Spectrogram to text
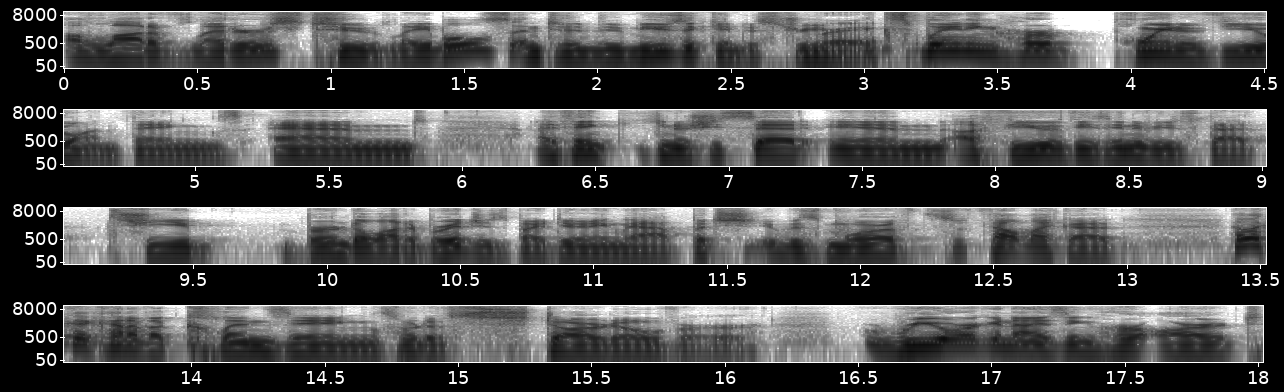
a lot of letters to labels and to the music industry right. explaining her point of view on things and I think you know she said in a few of these interviews that she burned a lot of bridges by doing that, but she, it was more of felt like a felt like a kind of a cleansing sort of start over, reorganizing her art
